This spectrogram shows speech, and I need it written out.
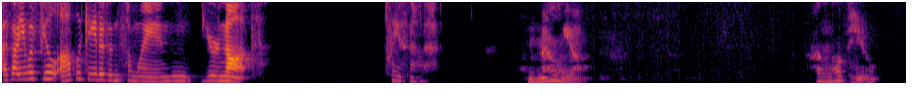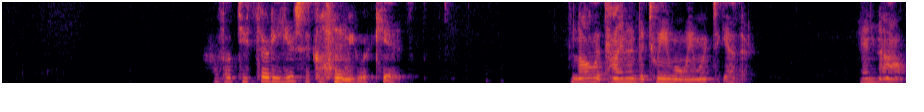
I thought you would feel obligated in some way, and you're not. Please know that. Melia. I love you. I loved you 30 years ago when we were kids. And all the time in between when we weren't together. And now,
